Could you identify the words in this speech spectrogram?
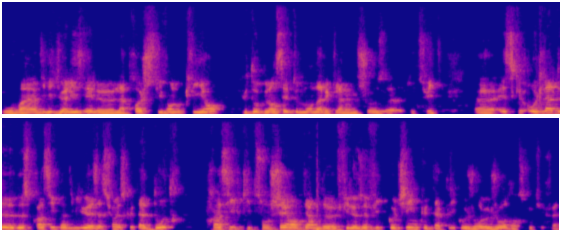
on va individualiser l'approche suivant le client plutôt que lancer tout le monde avec la même chose euh, tout de suite. Euh, est-ce que, au-delà de, ce principe d'individualisation, est-ce que tu as d'autres principes qui te sont chers en termes de philosophie de coaching que tu appliques au jour le jour dans ce que tu fais?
